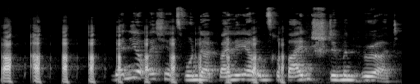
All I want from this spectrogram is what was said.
Wenn ihr euch jetzt wundert, weil ihr ja unsere beiden Stimmen hört,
